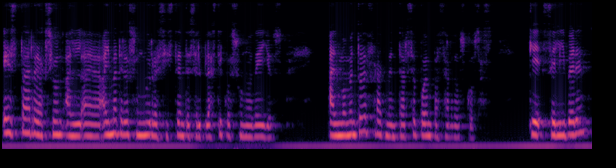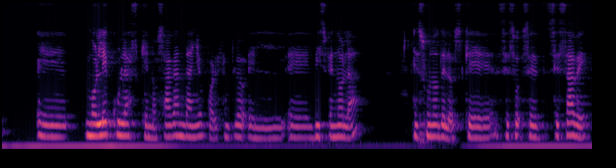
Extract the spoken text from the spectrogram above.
esta reacción, hay materiales que son muy resistentes, el plástico es uno de ellos. Al momento de fragmentarse pueden pasar dos cosas. Que se liberen eh, moléculas que nos hagan daño, por ejemplo, el, bisfenol A es uno de los que se, se, sabe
